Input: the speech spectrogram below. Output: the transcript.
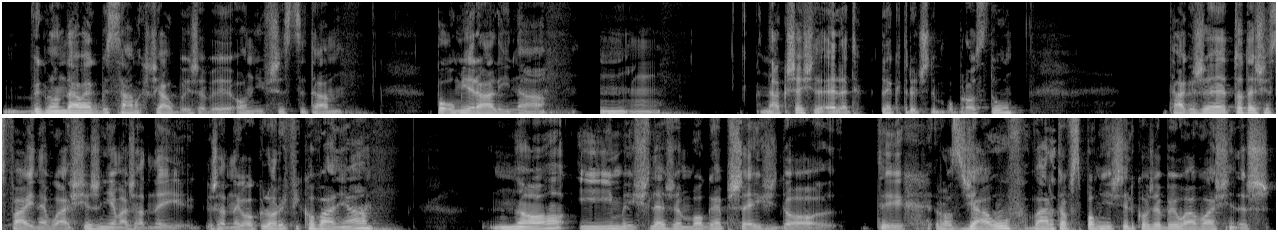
wyglądało jakby sam chciałby, żeby oni wszyscy tam poumierali na, mm, na krześle elek- elektrycznym po prostu. Także to też jest fajne właśnie, że nie ma żadnej, żadnego gloryfikowania. No i myślę, że mogę przejść do tych rozdziałów. Warto wspomnieć tylko, że była właśnie też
